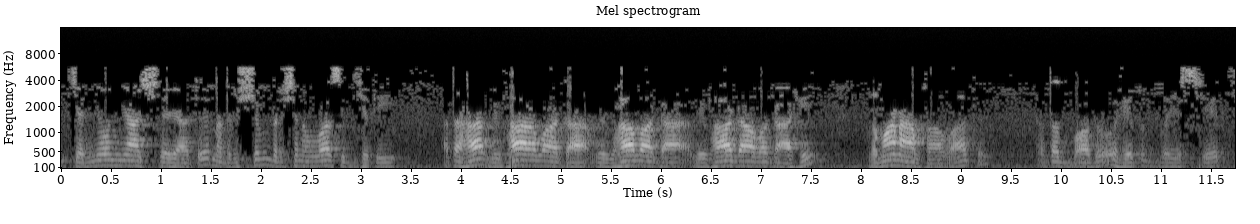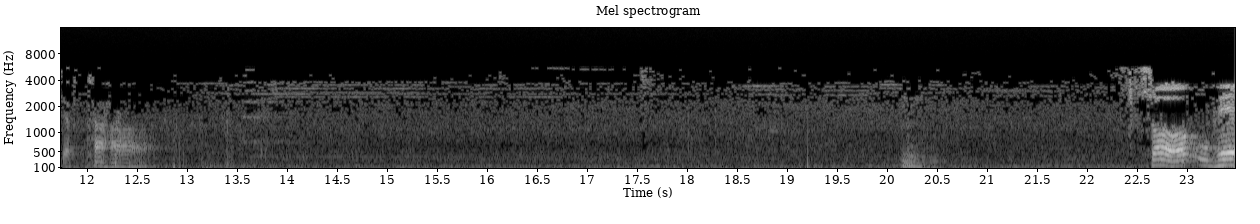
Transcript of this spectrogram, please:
इत्यन्योन्याश्रयात् न दृश्यं दर्शनं वा सिद्ध्यति। अतः विभावागा विभावागा विभागावगाहि प्रमाणाभावात् तद्वादो हेतुद्वयस्येत्यर्थः। సో ఉభే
